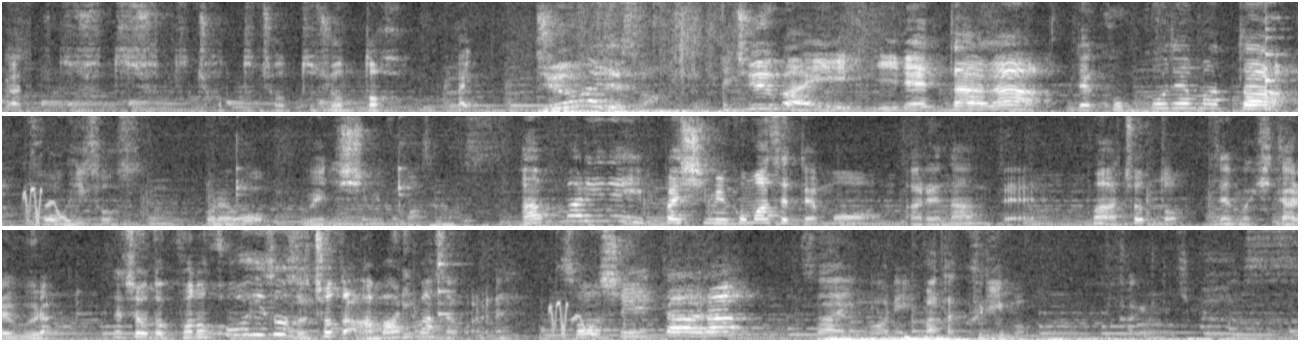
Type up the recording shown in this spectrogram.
た。ちょっとちょっとちょっとちょっと。はい。10枚ですわ10枚入れたらでここでまたコーヒーソース。これを上に染み込ませますあんまりねいっぱい染み込ませてもあれなんでまあちょっと全部浸るぐらい。ちょっとこのコーヒーソースちょっと余りますよこれね。そしたら最後にまたクリームをかけていきます。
